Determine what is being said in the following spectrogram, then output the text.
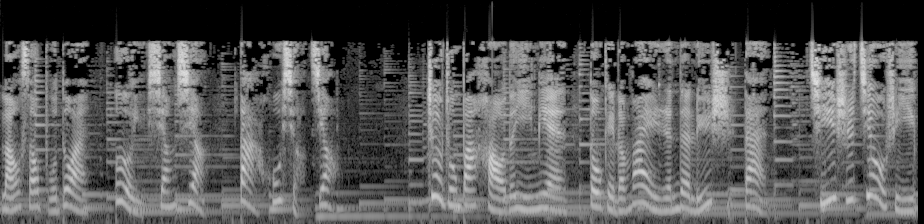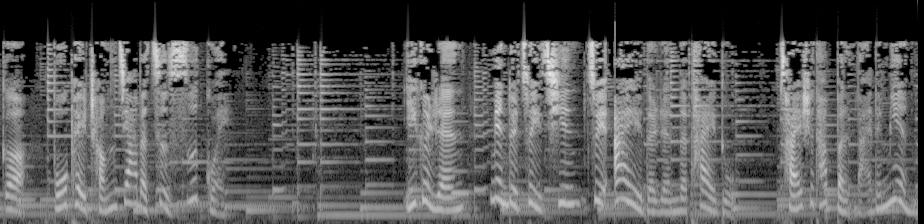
牢骚不断，恶语相向，大呼小叫，这种把好的一面都给了外人的驴屎蛋，其实就是一个不配成家的自私鬼。一个人面对最亲最爱的人的态度，才是他本来的面目。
